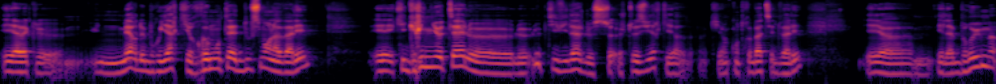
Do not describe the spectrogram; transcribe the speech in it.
et avec une mer de brouillard qui remontait doucement la vallée, et qui grignotait le, petit village de Stesvir, qui, est- en contrebas de cette vallée. Et, la brume,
